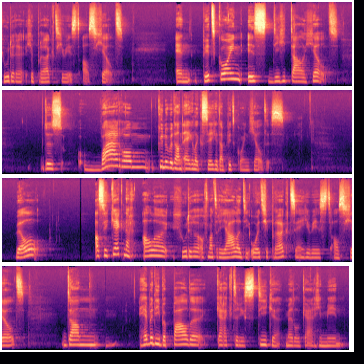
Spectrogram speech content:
goederen gebruikt geweest als geld. En Bitcoin is digitaal geld. Dus waarom kunnen we dan eigenlijk zeggen dat Bitcoin geld is? Wel, als je kijkt naar alle goederen of materialen die ooit gebruikt zijn geweest als geld, dan hebben die bepaalde karakteristieken met elkaar gemeen.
